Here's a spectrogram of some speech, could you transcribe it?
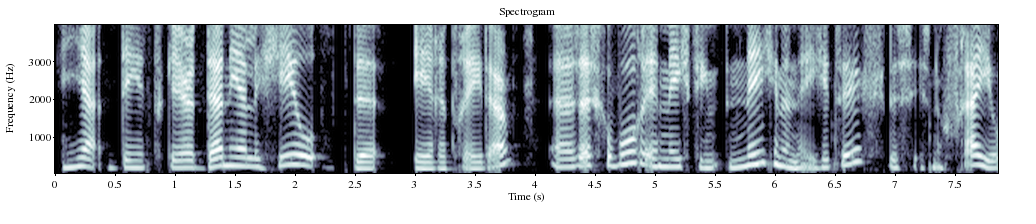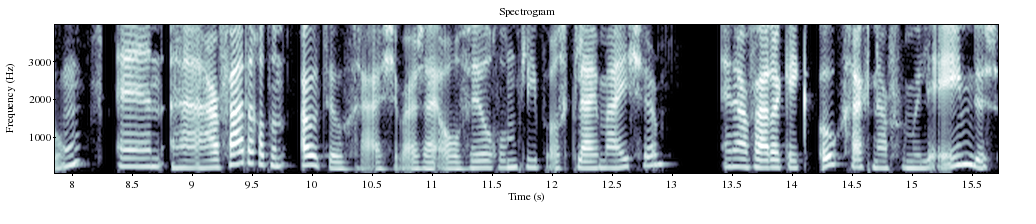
Ja, dit keer Danielle Geel op de ere treden. Uh, zij is geboren in 1999, dus ze is nog vrij jong. En uh, haar vader had een autogarage waar zij al veel rondliep als klein meisje. En haar vader keek ook graag naar Formule 1, dus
